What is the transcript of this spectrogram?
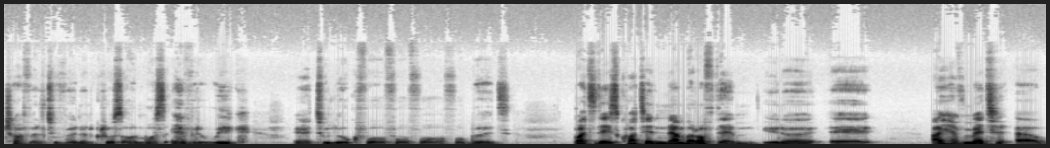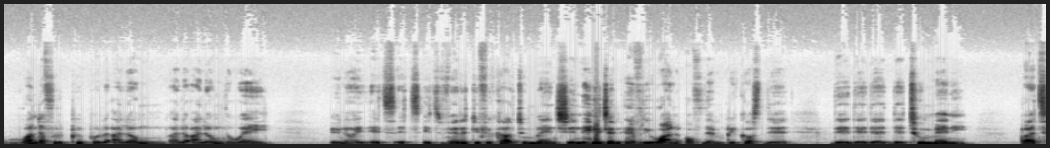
travel to Vernon Crookes almost every week uh, to look for, for, for, for birds. But there's quite a number of them. You know, uh, I have met uh, wonderful people along along the way. You know, it's it's it's very difficult to mention each and every one of them because they they they they they're too many. But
